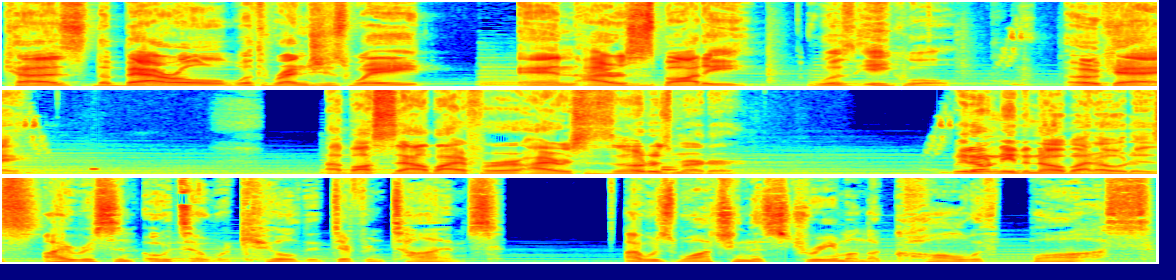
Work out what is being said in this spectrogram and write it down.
Because the barrel with Renju's weight and Iris's body was equal. Okay. Uh, Boss's alibi for Iris's and Ota's murder. We don't need to know about Ota's. Iris and Ota were killed at different times. I was watching the stream on the call with Boss.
